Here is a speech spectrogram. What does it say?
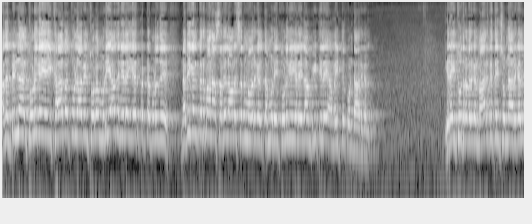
அதன் பின்னால் தொழுகையை காபத்துல்லாவில் தொழ முடியாத நிலை ஏற்பட்ட பொழுது நபிகள் பெருமானா சல்லா அலிஸ்லம் அவர்கள் தம்முடைய தொழுகைகளை எல்லாம் வீட்டிலே அமைத்துக் கொண்டார்கள். இறை தூதரவர்கள் மார்க்கத்தை சொன்னார்கள்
